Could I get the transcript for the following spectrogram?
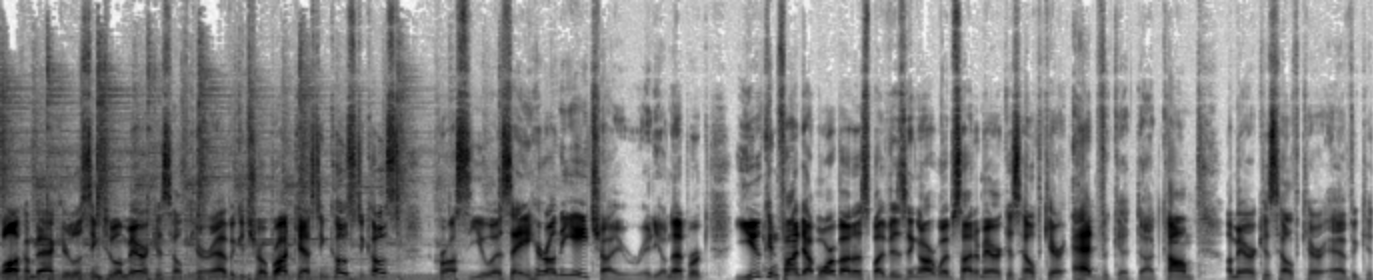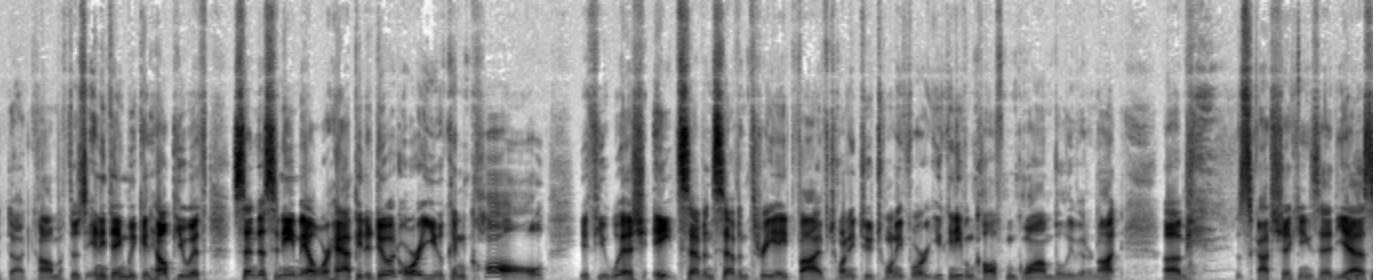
Welcome back. You're listening to America's Healthcare Advocate Show, broadcasting coast to coast across the USA here on the HI Radio Network. You can find out more about us by visiting our website, americashealthcareadvocate.com, americashealthcareadvocate.com. If there's anything we can help you with, send us an email. We're happy to do it. Or you can call, if you wish, 877 385 2224. You can even call from Guam, believe it or not. Um, Scott's shaking his head. Yes,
